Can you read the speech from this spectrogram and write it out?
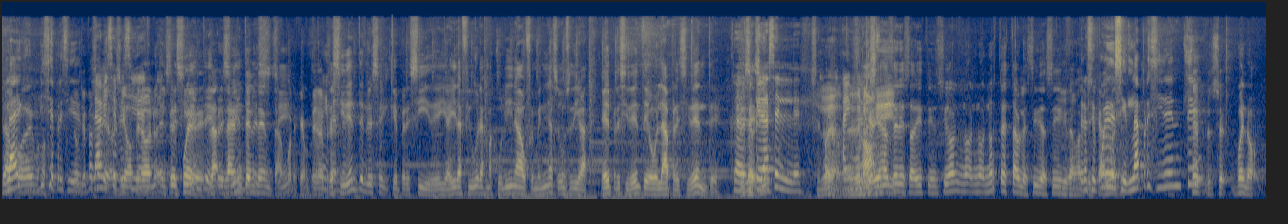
La vicepresidenta. La vicepresidenta. pero el presidente, la, la, intendenta, por ejemplo. Pero el presidente no es el que preside y ahí la figura es masculina o femenina según se diga el presidente o la presidente. Claro, lo que hace el... Hacer esa distinción no, no, no está establecida así gramaticalmente. Pero se puede decir la presidente... bueno,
